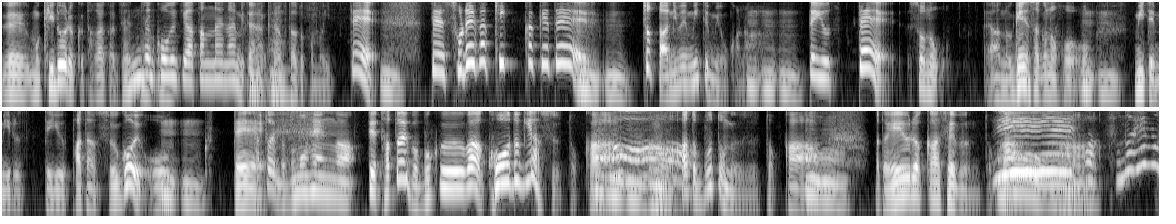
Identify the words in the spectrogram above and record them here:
ん。でもう機動力高いから全然攻撃当たんないなみたいなキャラクターとかもいて、うんでそれがきっかけで、うんちょっとアニメ見てみようかな。うんうっんて言ってそのあの原作の方をうんうん。見てみるっていうパターンすごい多くて、例えばどの辺が、で例えば僕はコードギアスとか、うんうんうん。あとボトムズとか、うんうんあとエウレカセブンとか、へえうん。あその辺も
